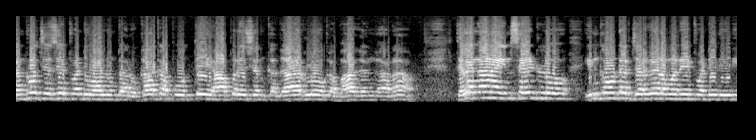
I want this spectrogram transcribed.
కంట్రోల్ చేసేటువంటి వాళ్ళు ఉంటారు. కాకపోతే ఆపరేషన్ కగార్లో ఒక భాగంగాన తెలంగాణ ఇన్సైడ్లో ఎన్కౌంటర్ జరగడం అనేటువంటిది ఇది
